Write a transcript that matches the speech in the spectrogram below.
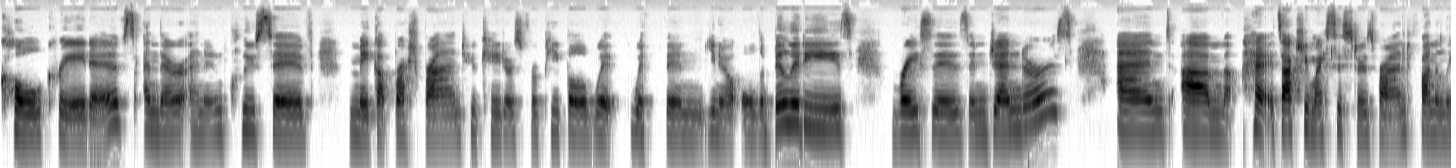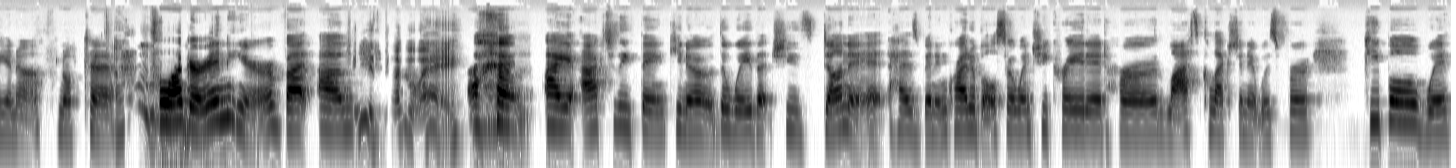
Kohl Kreatives, and they're an inclusive makeup brush brand who caters for people with within, you know, all abilities, races, and genders. And um, it's actually my sister's brand, funnily enough, not to plug oh her in here, but um, please plug away um, I actually think, you know, the way that she's done it has been incredible. So when she created her last collection, it was for people with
